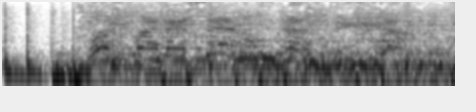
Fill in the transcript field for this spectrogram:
Hoy puede ser un gran día.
